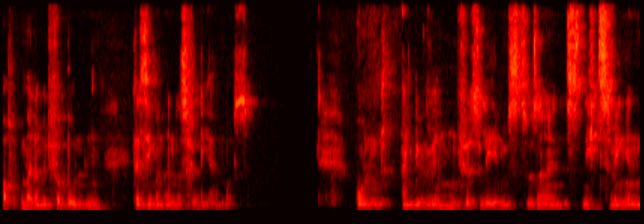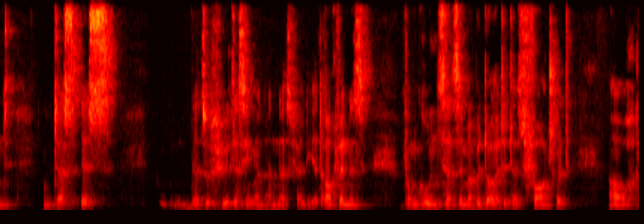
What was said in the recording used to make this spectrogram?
auch immer damit verbunden, dass jemand anders verlieren muss. Und ein Gewinn fürs Leben zu sein, ist nicht zwingend, dass es dazu führt, dass jemand anders verliert. Auch wenn es vom Grundsatz immer bedeutet, dass Fortschritt auch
